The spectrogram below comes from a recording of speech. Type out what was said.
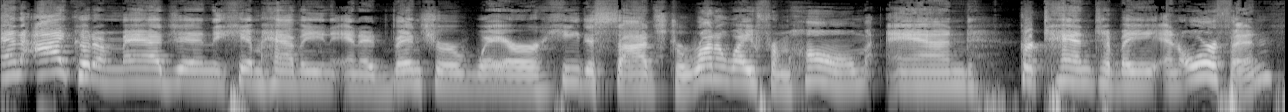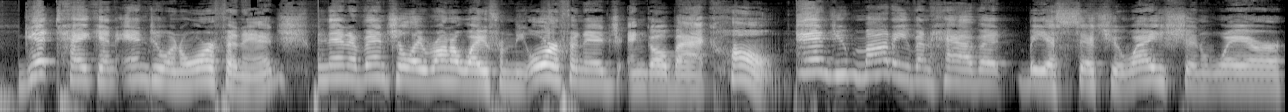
And I could imagine him having an adventure where he decides to run away from home and pretend to be an orphan, get taken into an orphanage, and then eventually run away from the orphanage and go back home. And you might even have it be a situation where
